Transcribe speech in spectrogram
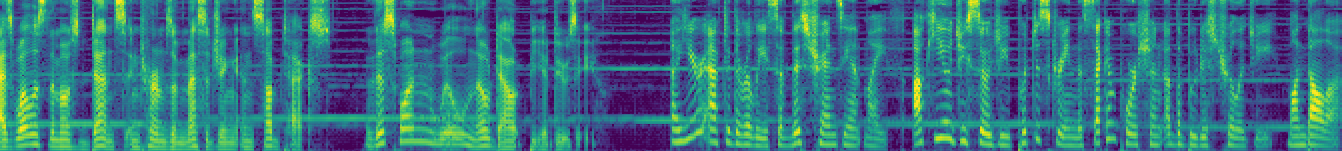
as well as the most dense in terms of messaging and subtext. This one will no doubt be a doozy. A year after the release of This Transient Life, Akio Jissoji put to screen the second portion of the Buddhist trilogy, Mandala.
